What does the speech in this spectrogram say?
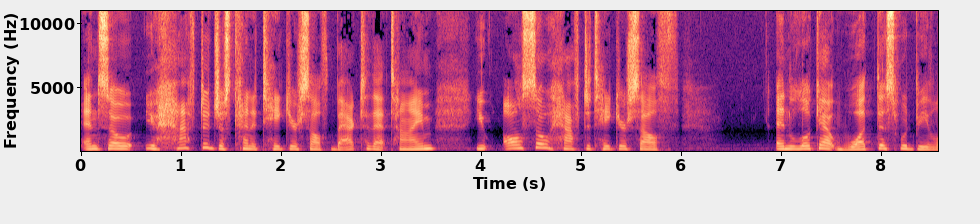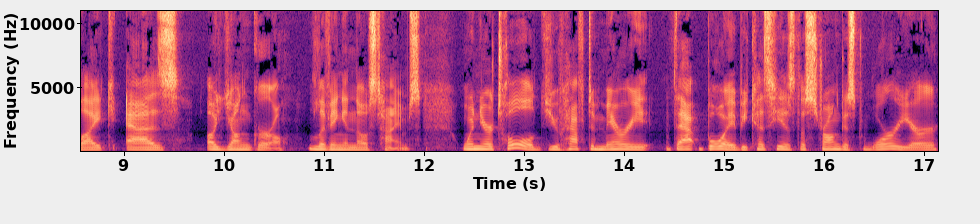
And so you have to just kind of take yourself back to that time. You also have to take yourself and look at what this would be like as a young girl living in those times. When you're told you have to marry that boy because he is the strongest warrior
